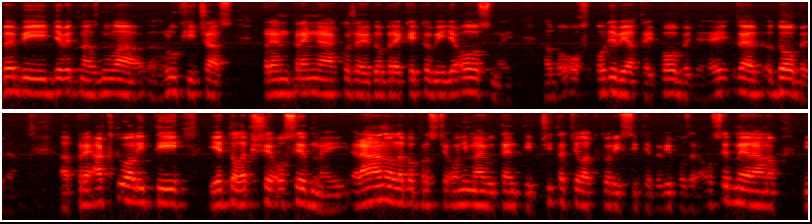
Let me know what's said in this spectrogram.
weby 19.0, hluchý čas. Pre, pre mňa akože je dobré, keď to vyjde o 8 alebo o, o 9 po obede, hej, do obeda. A pre aktuality je to lepšie o 7 ráno, lebo proste oni majú ten typ čitateľa, ktorý si tebe vypozerá o 7 ráno, my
